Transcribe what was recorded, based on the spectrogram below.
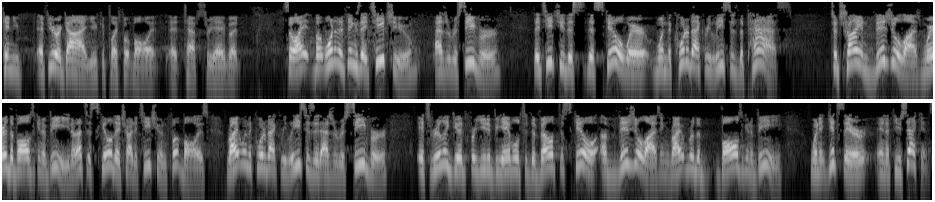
can you, if you're a guy, you could play football at, at TAPPS 3A. But so I, but one of the things they teach you as a receiver, they teach you this this skill where when the quarterback releases the pass, to try and visualize where the ball is going to be. You know, that's a skill they try to teach you in football. Is right when the quarterback releases it as a receiver, it's really good for you to be able to develop the skill of visualizing right where the ball is going to be when it gets there in a few seconds.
